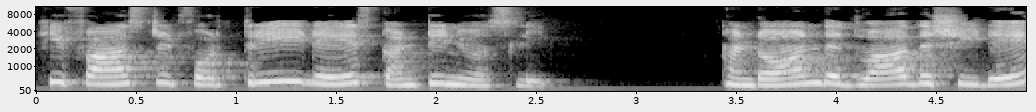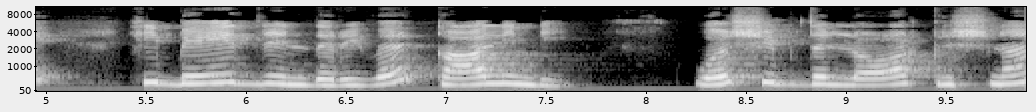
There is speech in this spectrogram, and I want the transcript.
he fasted for three days continuously and on the Dwadashi day he bathed in the river Kalindi, worshipped the Lord Krishna,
